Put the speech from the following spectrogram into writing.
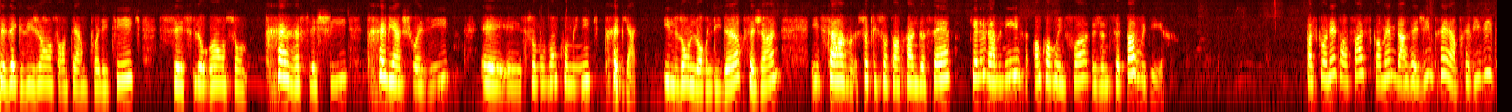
exigences en termes politiques. Ses slogans sont très réfléchis, très bien choisis et, et ce mouvement communique très bien. Ils ont leur leader, ces jeunes, ils savent ce qu'ils sont en train de faire. Quel est l'avenir? Encore une fois, je ne sais pas vous dire. Parce qu'on est en face quand même d'un régime très imprévisible.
